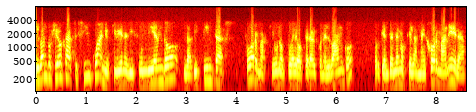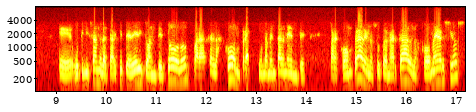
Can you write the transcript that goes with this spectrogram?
el Banco Rioja hace cinco años que viene difundiendo las distintas formas que uno puede operar con el banco, porque entendemos que la mejor manera, eh, utilizando la tarjeta de débito ante todo para hacer las compras, fundamentalmente, para comprar en los supermercados, en los comercios,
